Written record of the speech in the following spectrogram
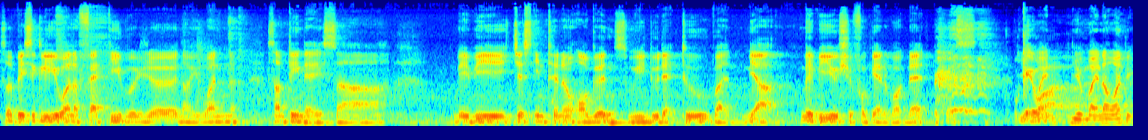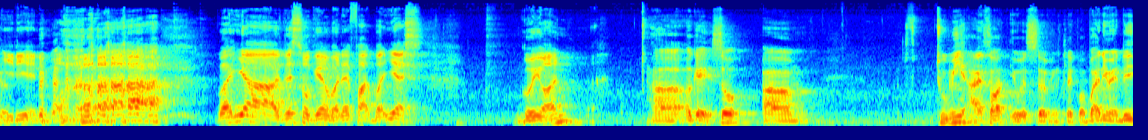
So basically, you want a fatty version, or you want something that is uh, maybe just internal organs. We do that too, but yeah, maybe you should forget about that because Okay, you, might, you might not want to eat it anymore. but yeah, just forget about that part. But yes, going on. Uh, okay, so um, to me, I thought it was serving clay pot. But anyway, the,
